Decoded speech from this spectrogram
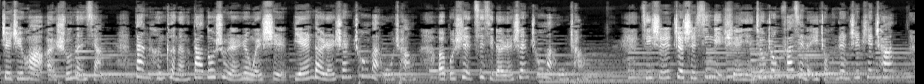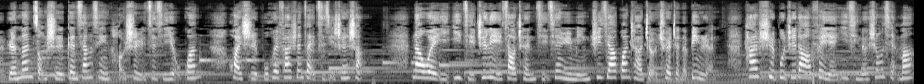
这句话耳熟能详，但很可能大多数人认为是别人的人生充满无常，而不是自己的人生充满无常。其实这是心理学研究中发现的一种认知偏差。人们总是更相信好事与自己有关，坏事不会发生在自己身上。那位以一己之力造成几千余名居家观察者确诊的病人，他是不知道肺炎疫情的凶险吗？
